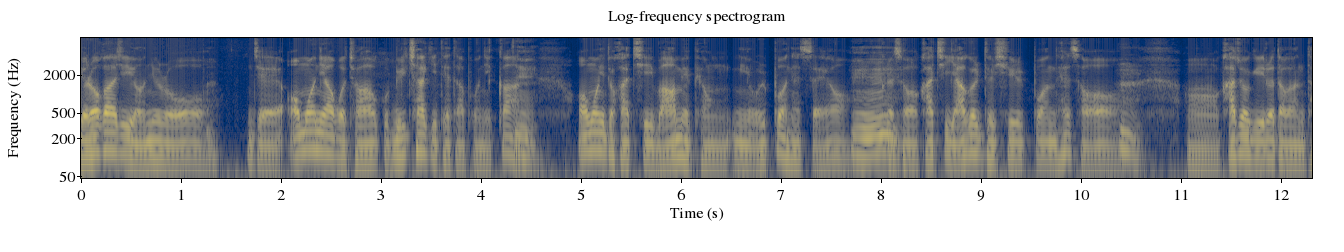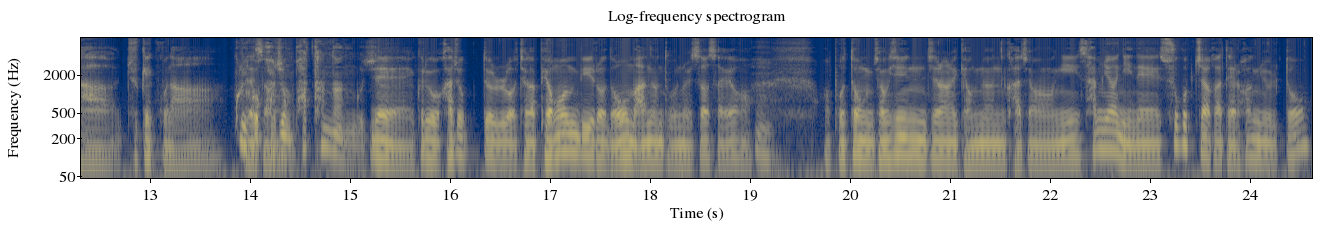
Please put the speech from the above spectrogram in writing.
여러 가지 연유로 네. 이제 어머니하고 저하고 밀착이 되다 보니까 네. 어머니도 같이 마음의 병이 올 뻔했어요. 음. 그래서 같이 약을 드실 뻔해서 음. 어, 가족이 이러다가는 다 죽겠구나. 그러니까 가정 파탄 나는 거지. 네. 그리고 가족들로 제가 병원비로 너무 많은 돈을 써서요. 음. 어, 보통 정신질환을 겪는 가정이 3년 이내에 수급자가 될 확률도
